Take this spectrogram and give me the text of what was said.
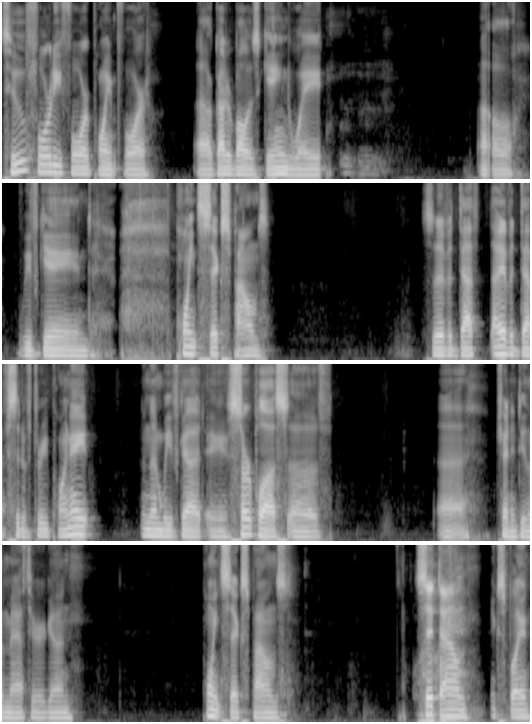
244.4. Uh, Gutterball has gained weight. Uh oh. We've gained 0.6 pounds. So I have a def- I have a deficit of 3.8 and then we've got a surplus of uh trying to do the math here again. 0.6 pounds. Sit down, explain.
